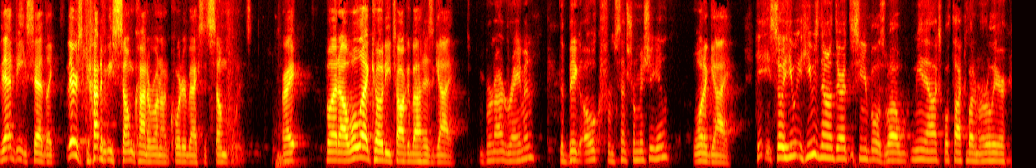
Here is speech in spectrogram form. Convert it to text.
that being said, like there's got to be some kind of run on quarterbacks at some points, right? But uh, we'll let Cody talk about his guy. Bernhard Raimann, the big oak from Central Michigan. What a guy! He, so he he was down there at the Senior Bowl as well. Me and Alex both talked about him earlier.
